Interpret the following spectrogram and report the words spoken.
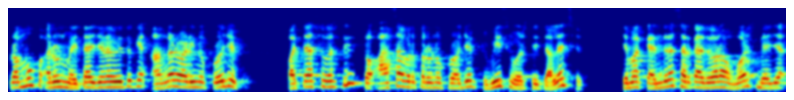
પ્રમુખ અરુણ મહેતાએ જણાવ્યું હતું કે આંગણવાડીનો પ્રોજેક્ટ પચાસ વર્ષથી, તો આશા વર્કરોનો પ્રોજેક્ટ વીસ વર્ષથી ચાલે છે. જેમાં કેન્દ્ર સરકાર દ્વારા વર્ષ બે હજાર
